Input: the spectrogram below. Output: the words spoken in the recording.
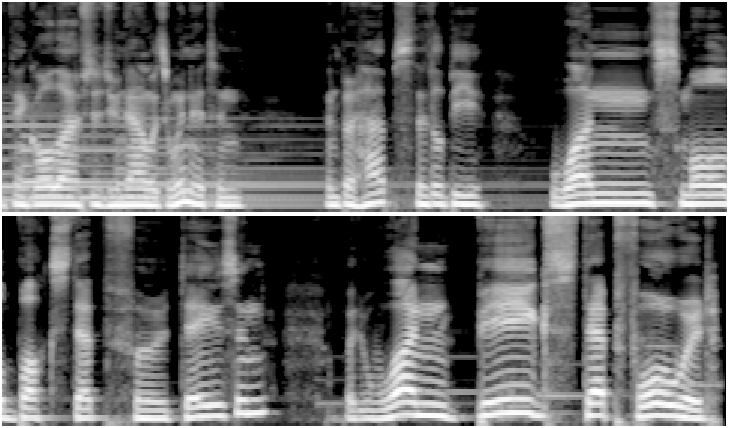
I think all I have to do now is win it, and and perhaps that'll be one small box step for Dazen, but one big step forward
